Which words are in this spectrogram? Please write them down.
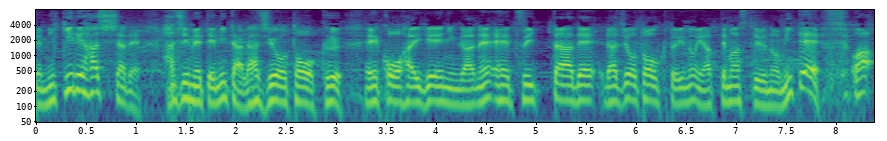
えー、見切り発車で始めてみたラジオトーク、えー、後輩芸人がね、えー、ツイッターでラジオトークというのをやってますというのを見て、あ、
